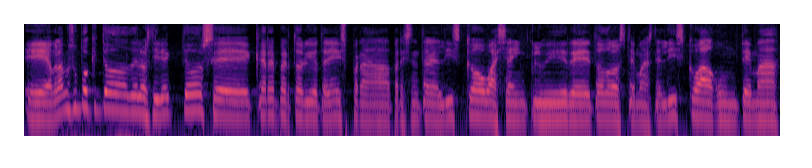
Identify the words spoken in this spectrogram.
Eh, hablamos un poquito de los directos, eh, qué repertorio tenéis para presentar el disco, vais a incluir eh, todos los temas del disco, algún tema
